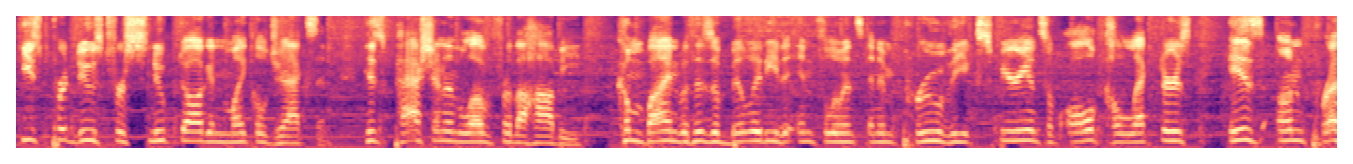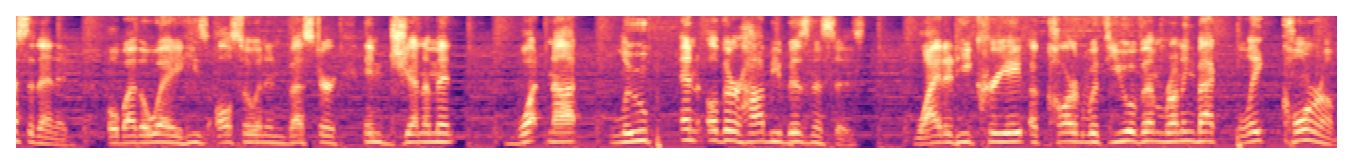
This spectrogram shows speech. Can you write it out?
He's produced for Snoop Dogg and Michael Jackson. His passion and love for the hobby, combined with his ability to influence and improve the experience of all collectors, is unprecedented. Oh, by the way, he's also an investor in Genamint, Whatnot, Loop, and other hobby businesses. Why did he create a card with U of M running back Blake Corum?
